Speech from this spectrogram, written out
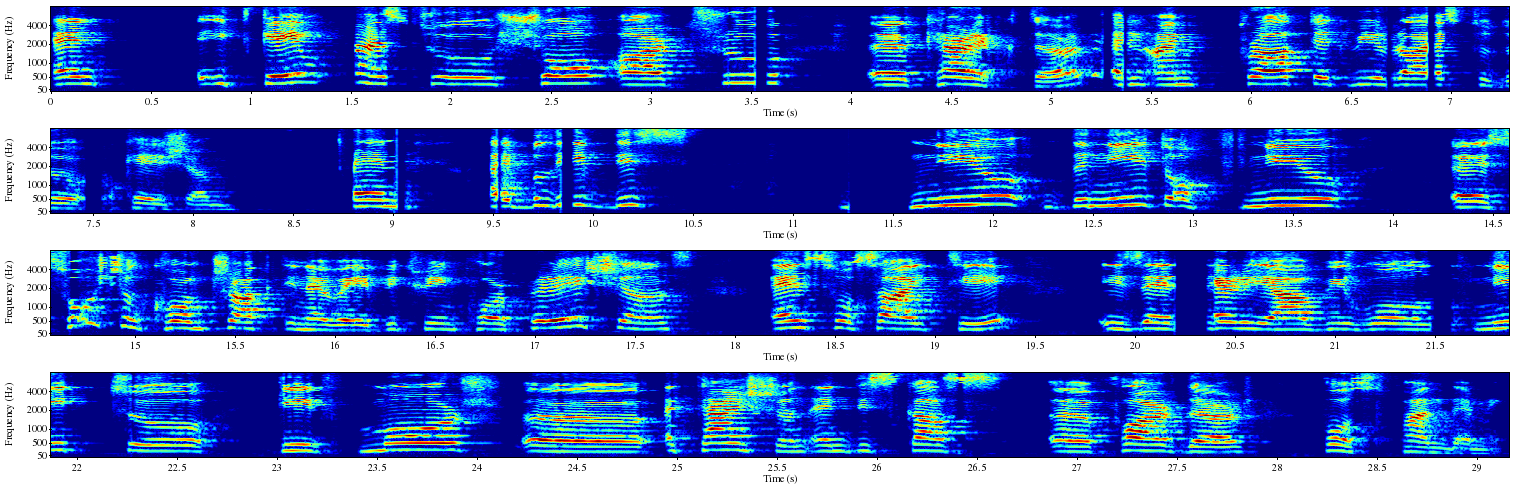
And it gave us to show our true uh, character, and I'm proud that we rise to the occasion. And I believe this new, the need of new uh, social contract in a way between corporations and society is an area we will need to give more uh, attention and discuss uh, further post-pandemic.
